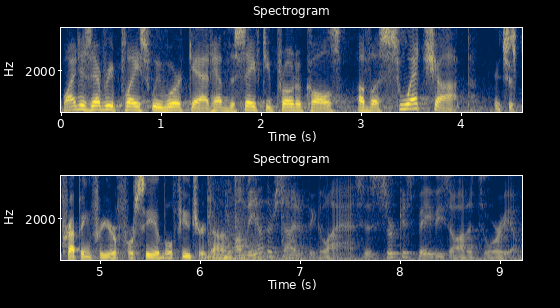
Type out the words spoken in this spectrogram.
Why does every place we work at have the safety protocols of a sweatshop? It's just prepping for your foreseeable future, Don. On the other side of the glass is Circus Baby's auditorium.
